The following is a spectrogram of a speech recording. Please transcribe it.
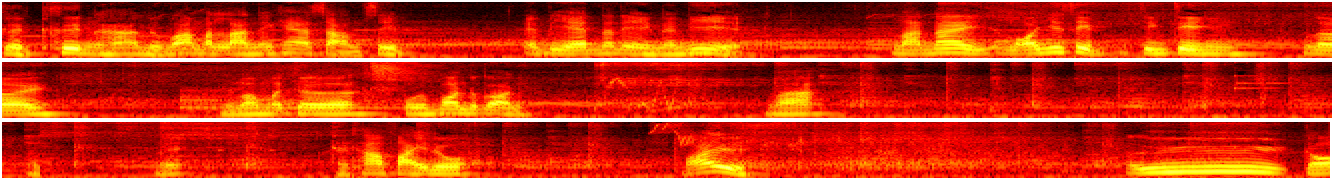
เกิดขึ้นนะฮะ หรือว่ามันรันได้แค่ 30 fps นั่นเองนะนี่ รันได้ 120 จริง ๆเลย เดี๋ยวเรามาเจอโปเกมอนดูก่อน มาเฮ้ยให้ท่าไฟดู ไปเออก็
